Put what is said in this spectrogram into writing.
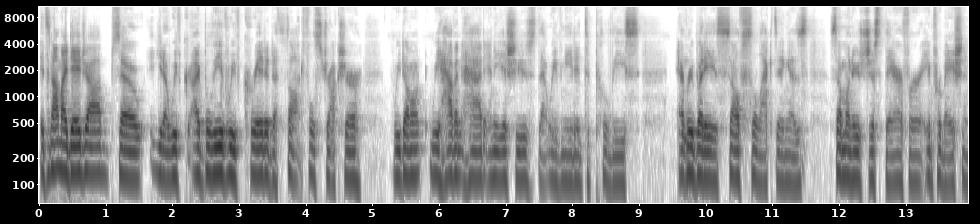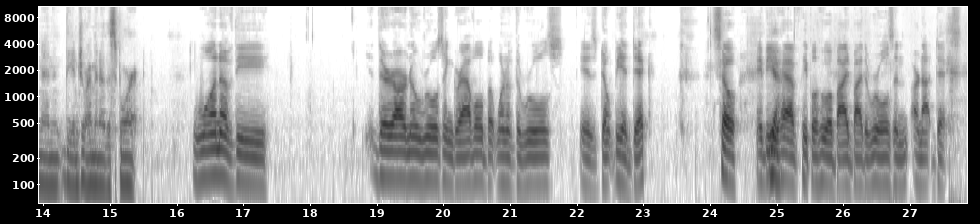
It's not my day job. So you know we've i believe we've created a thoughtful structure. We don't we haven't had any issues that we've needed to police. Everybody is self-selecting as someone who's just there for information and the enjoyment of the sport one of the there are no rules in gravel but one of the rules is don't be a dick so maybe yeah. you have people who abide by the rules and are not dicks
